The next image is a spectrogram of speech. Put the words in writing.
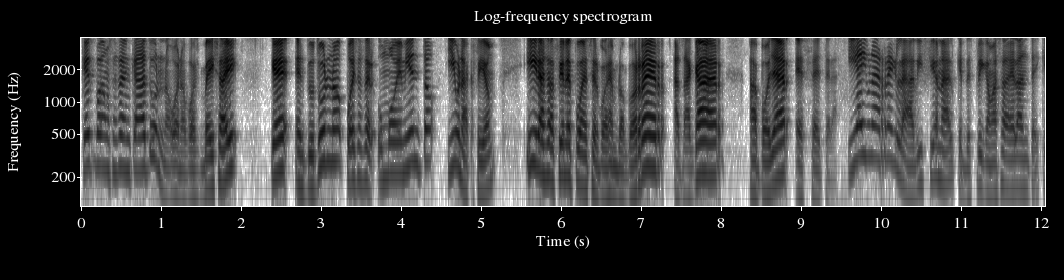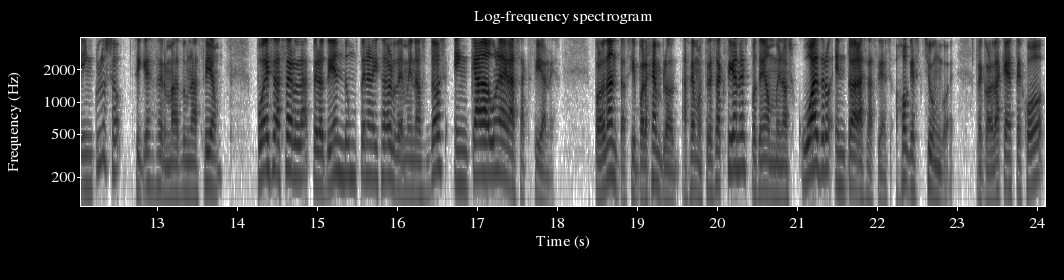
¿qué podemos hacer en cada turno? Bueno, pues veis ahí que en tu turno puedes hacer un movimiento y una acción. Y las acciones pueden ser, por ejemplo, correr, atacar, apoyar, etc. Y hay una regla adicional que te explica más adelante que incluso si quieres hacer más de una acción, puedes hacerla, pero teniendo un penalizador de menos 2 en cada una de las acciones. Por lo tanto, si por ejemplo hacemos tres acciones, pues tenemos menos 4 en todas las acciones. Ojo que es chungo, ¿eh? Recordad que en este juego,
